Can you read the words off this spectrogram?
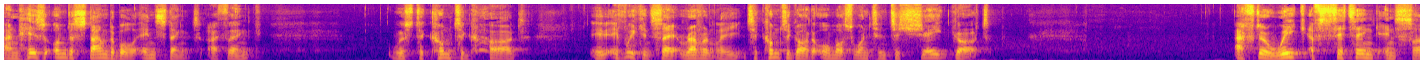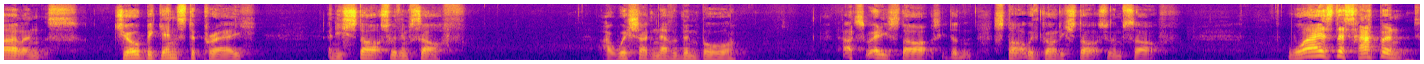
And his understandable instinct, I think, was to come to God if we can say it reverently, to come to God almost wanting to shake God. After a week of sitting in silence, Job begins to pray and he starts with himself. I wish I'd never been born. That's where he starts. He doesn't start with God, he starts with himself. Why has this happened?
